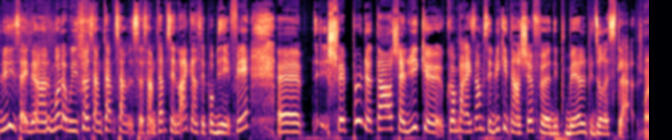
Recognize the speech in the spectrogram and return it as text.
Lui, ça dérange. Moi, Williton, ça me tape, ça, me- ça, ça me tape ses nerfs quand c'est pas bien fait. Euh, je fais peu de tâches à lui que, comme par exemple, c'est lui qui est en chef euh, des poubelles puis du recyclage. Ouais.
